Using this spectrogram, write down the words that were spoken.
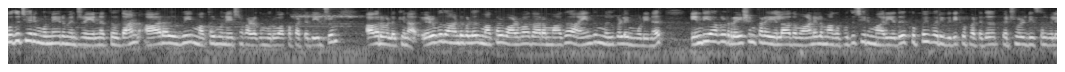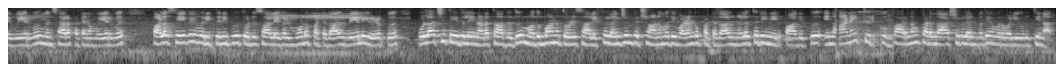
புதுச்சேரி முன்னேறும் என்ற எண்ணத்தில் தான் ஆர்எல்வி மக்கள் முன்னேற்ற கழகம் உருவாக்கப்பட்டது என்றும் அவர் விளக்கினார். எழுபது ஆண்டுகளில் மக்கள் வாழ்வாதாரமாக ஐந்து மில்களை மூடினர். இந்தியாவில் ரேஷன் கடை இல்லாத மாநிலமாக புதுச்சேரி மாறியது. குப்பை வரி விதிக்கப்பட்டது. பெட்ரோல் டீசல் விலை உயர்வு மின்சார கட்டணம் உயர்வு பல சேவை வரி திணிப்பு தொழிற்சாலைகள் மூடப்பட்டதால் வேலை இழப்பு உள்ளாட்சி தேர்தலை நடத்தாதது மதுபான தொழிற்சாலைக்கு லஞ்சம் பெற்ற அனுமதி வழங்கப்பட்டதால் நிலத்தடி நீர் பாதிப்பு இந்த அனைத்திற்கும் காரணம் கடந்த ஆட்சிகள் என்பதை அவர் வலியுறுத்தினார்.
